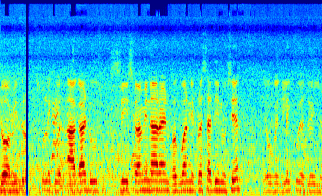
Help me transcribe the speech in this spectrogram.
જો મિત્રો શું લખ્યું? આ ગાડું શ્રી સ્વામિનારાયણ ભગવાનની પ્રસાદીનું છે. એવું કંઈક લખ્યું છે, જોઈ લો.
